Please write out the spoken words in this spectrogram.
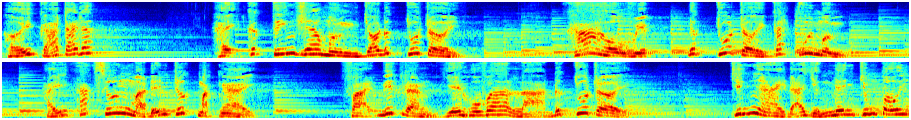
Hỡi cả trái đất, hãy cất tiếng reo mừng cho Đức Chúa Trời. Khá hầu việc Đức Chúa Trời cách vui mừng. Hãy hát sướng mà đến trước mặt Ngài. Phải biết rằng Jehovah là Đức Chúa Trời. Chính Ngài đã dựng nên chúng tôi.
